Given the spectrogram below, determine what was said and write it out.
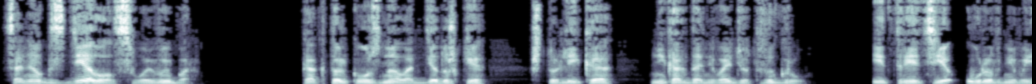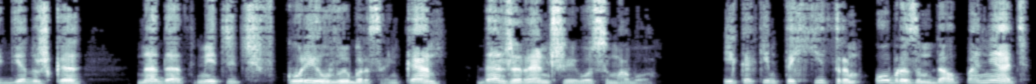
Санек сделал свой выбор. Как только узнал от дедушки, что Лика никогда не войдет в игру. И третьеуровневый дедушка, надо отметить, вкурил выбор Санька даже раньше его самого. И каким-то хитрым образом дал понять,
